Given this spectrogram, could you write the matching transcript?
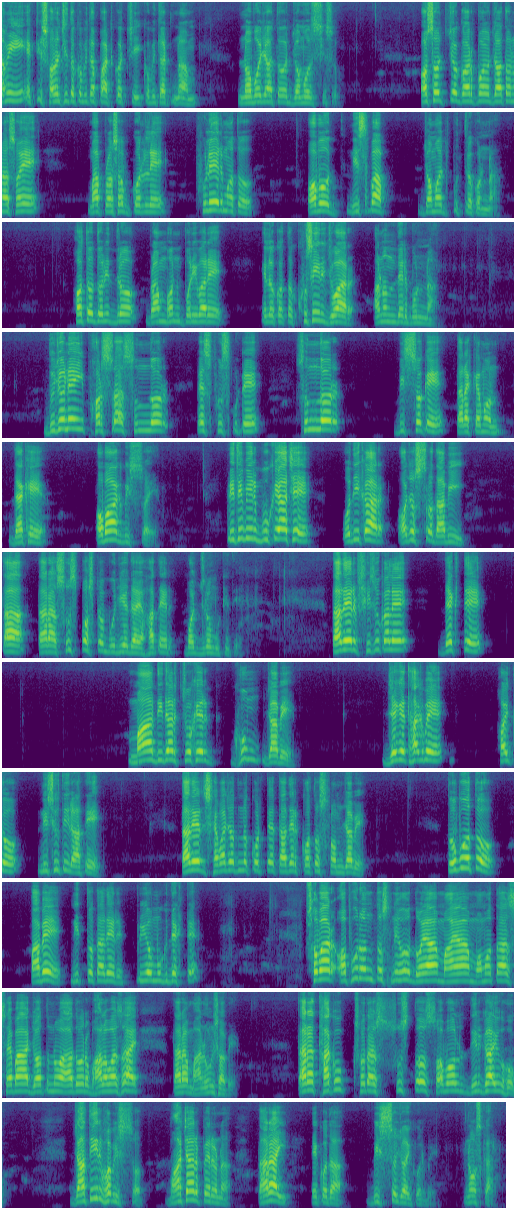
আমি একটি স্বরচিত কবিতা পাঠ করছি, কবিতার নাম নবজাত যমজ শিশু। অসহ্য গর্ভ যাতনা সয়ে মা প্রসব করলে ফুলের মতো অবোধ নিষ্পাপ যমজ পুত্রকন্যা। হত দরিদ্র ব্রাহ্মণ পরিবারে এলো কত খুশির জোয়ার আনন্দের বন্যা। দুজনেই ফর্সা, সুন্দর, বেশ ফুসফুটে, সুন্দর বিশ্বকে তারা কেমন দেখে? অবাক বিস্ময়ে। পৃথিবীর বুকে আছে অধিকার, অজস্র দাবি। তা তারা সুস্পষ্ট বুঝিয়ে দেয় হাতের বজ্রমুঠিতে। তাদের শিশুকালে দেখতে মা দিদার চোখের ঘুম যাবে। জেগে থাকবে হয়তো নিশুতি রাতে। তাদের সেবা যত্ন করতে তাদের কত শ্রম যাবে? তবুও তো পাবে নিত্য তাদের প্রিয় মুখ দেখতে। সবার অফুরন্ত স্নেহ, দয়া, মায়া, মমতা, সেবা, যত্ন, আদর, ভালোবাসায় তারা মানুষ হবে। তারা থাকুক, সদা সুস্থ, সবল, দীর্ঘায়ু হোক। জাতির ভবিষ্যৎ, বাঁচার প্রেরণা তারাই একদা বিশ্বজয় করবে। নমস্কার।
